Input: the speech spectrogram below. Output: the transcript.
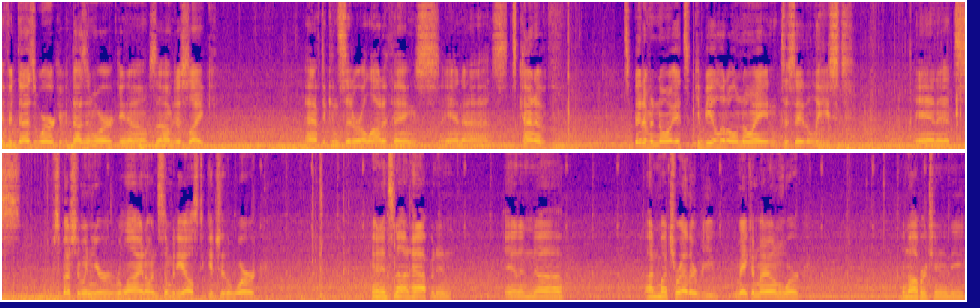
if it does work, if it doesn't work, you know. So I'm just like I have to consider a lot of things, and uh, it's, it's, kind of it's a bit of annoying. It can be a little annoying to say the least, and it's especially when you're relying on somebody else to get you the work, and it's not happening. And uh, I'd much rather be making my own work, an opportunity,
